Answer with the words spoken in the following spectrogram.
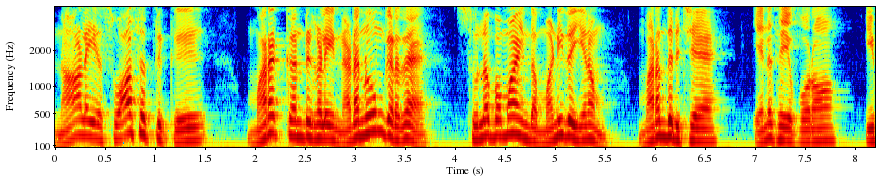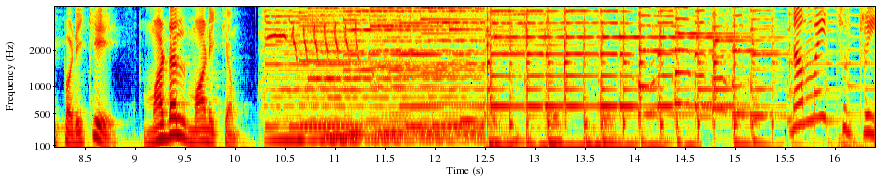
நாளைய சுவாசத்துக்கு மரக்கன்றுகளை நடணுங்கிறத சுலபமாக இந்த மனித இனம் மறந்துடுச்சே. என்ன செய்ய போகிறோம் இப்படிக்கு மடல் மாணிக்கம். நம்மை சுற்றி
